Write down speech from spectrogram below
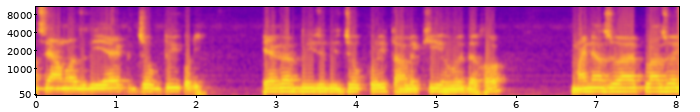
আছে, আমরা যদি এক যোগ দুই করি, এক আর দুই যদি যোগ করি, তাহলে কি হবে দেখো? Minus Y plus Y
